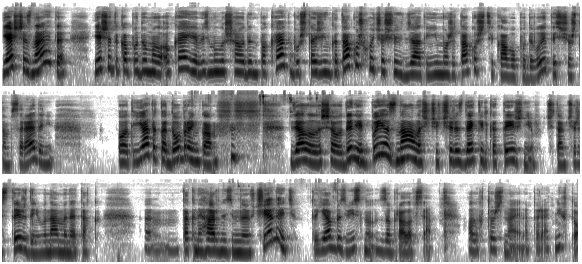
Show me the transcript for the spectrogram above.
Я ще, знаєте, я ще така подумала: окей, я візьму лише один пакет, бо ж та жінка також хоче щось взяти, їй може також цікаво подивитись, що ж там всередині. От, я така добренька, взяла лише один. Якби я знала, що через декілька тижнів чи там через тиждень вона мене так, ем, так негарно зі мною вчинить, то я би, звісно, забрала все. Але хто ж знає наперед? Ніхто.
